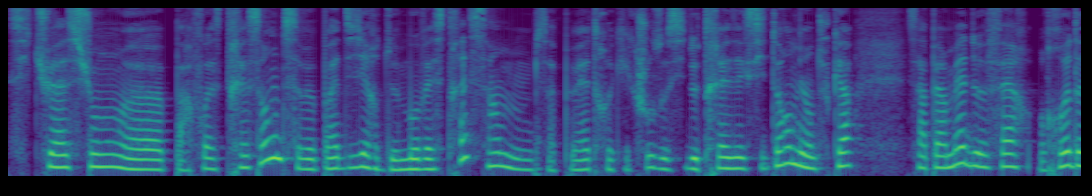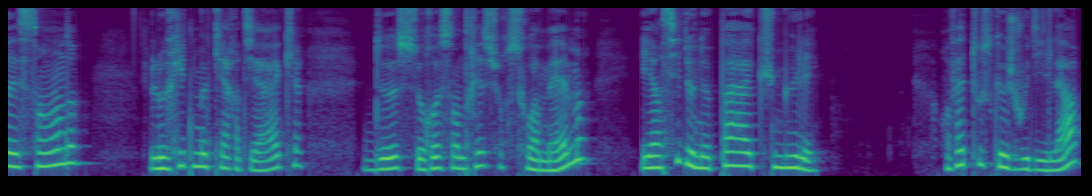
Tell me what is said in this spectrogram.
situations euh, parfois stressantes. Ça veut pas dire de mauvais stress, hein. ça peut être quelque chose aussi de très excitant, mais en tout cas, ça permet de faire redescendre le rythme cardiaque, de se recentrer sur soi-même et ainsi de ne pas accumuler. En fait, tout ce que je vous dis là,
